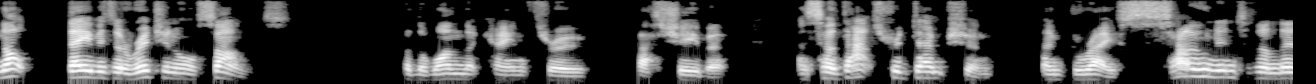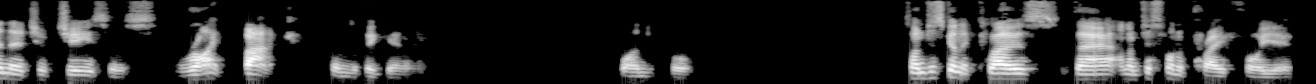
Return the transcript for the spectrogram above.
Not David's original sons, but the one that came through Bathsheba. And so that's redemption and grace sown into the lineage of Jesus right back from the beginning. Wonderful. So I'm just going to close there and I just want to pray for you.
